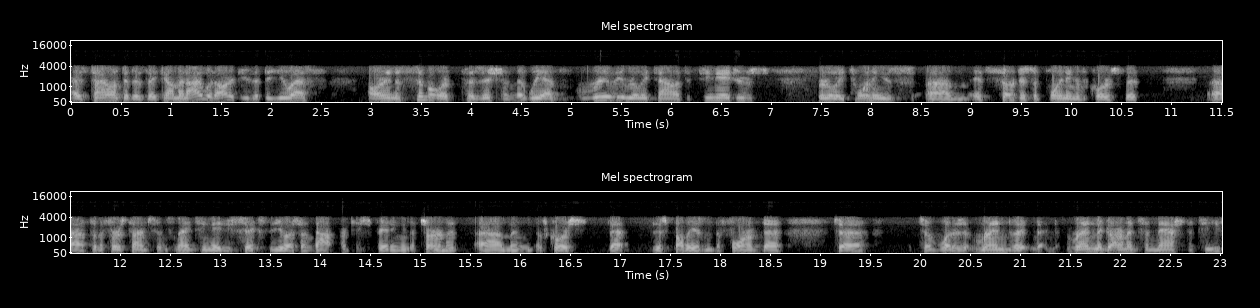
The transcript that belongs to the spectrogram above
as talented as they come. And I would argue that the U.S. are in a similar position that we have really, really talented teenagers, early 20s. Um, it's so disappointing, of course, that uh, for the first time since 1986, the U.S. are not participating in the tournament. Um, and of course, that this probably isn't the forum to to to what is it rend the rend the garments and gnash the teeth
